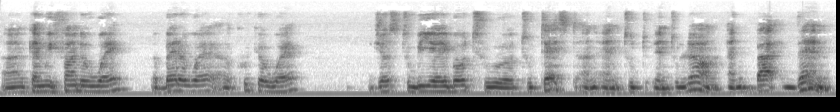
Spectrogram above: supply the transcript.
can we find a way, a better way, a quicker way? just to be able to uh, to test and, and to and to learn. And back then,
